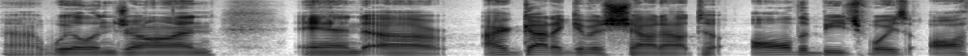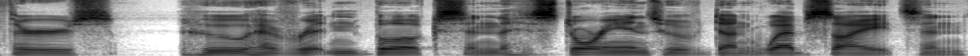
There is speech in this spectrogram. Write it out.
uh, Will and John. And uh, I got to give a shout out to all the Beach Boys authors who have written books and the historians who have done websites and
